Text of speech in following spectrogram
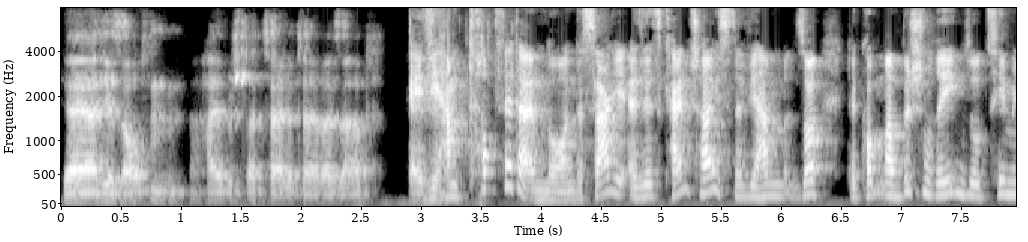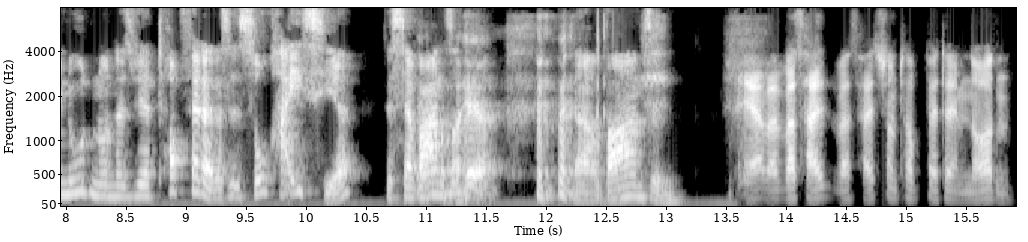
ja, ja, hier saufen halbe Stadtteile teilweise ab. Ey, wir haben Topwetter im Norden, das sage ich, also jetzt kein Scheiß, ne? Wir haben so, da kommt mal ein bisschen Regen, so zehn Minuten und das ist wieder Topwetter. Das ist so heiß hier. Das ist der Ja, komm Wahnsinn. mal her. Ja, Wahnsinn. Ja, aber was heißt, was heißt schon Topwetter im Norden?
